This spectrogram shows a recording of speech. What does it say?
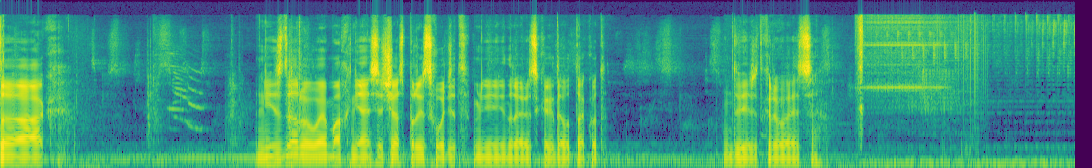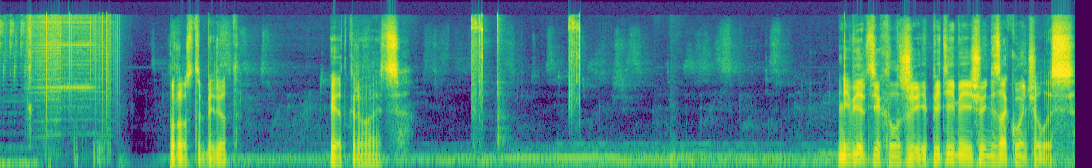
Так. Нездоровая махня сейчас происходит. Мне не нравится, когда вот так вот дверь открывается. Просто берет и открывается. Не верьте их лжи, эпидемия еще не закончилась.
